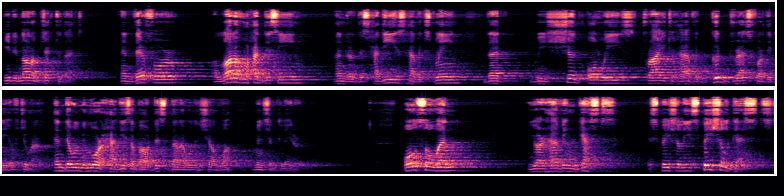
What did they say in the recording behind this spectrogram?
He did not object to that. And therefore, a lot of muhaddiseen under this hadith have explained that we should always try to have a good dress for the day of Jum'ah. And there will be more hadith about this that I will inshallah mention later. Also when you are having guests, especially special guests,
